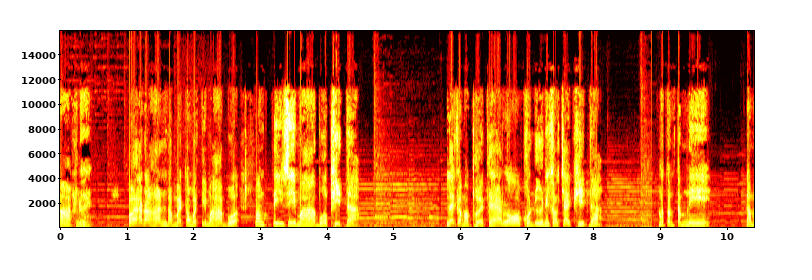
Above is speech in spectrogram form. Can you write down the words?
มาก ๆเลยเพราะอรหันต์ทำไมต้องมาติมหาบัว ต้องตีสิมหาบัวผิดน่ะ และก็มาเผยแพร่รอคนอื่นให้เข้าใจผิดน่ะ ก็ต้องตำหนิถ้าไม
